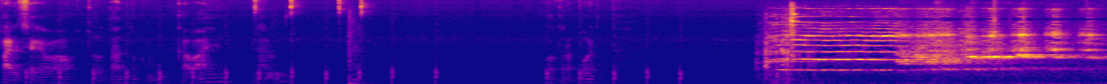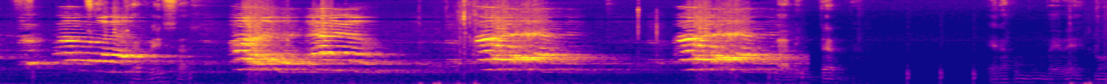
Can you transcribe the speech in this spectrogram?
Parece que vamos trotando como un caballo. La luz. Otra puerta. Era como un bebé, ¿no?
